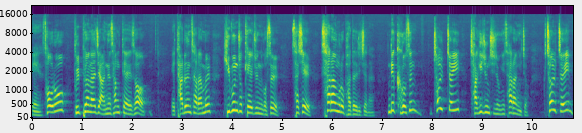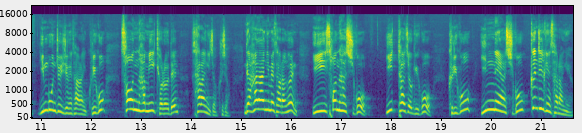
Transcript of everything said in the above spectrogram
예, 서로 불편하지 않은 상태에서 예, 다른 사람을 기분 좋게 해주는 것을 사실 사랑으로 받아들이잖아요. 근데 그것은 철저히 자기중심적인 사랑이죠. 철저히 인본주의적인 사랑 그리고 선함이 결여된 사랑이죠. 그죠? 근데 하나님의 사랑은 이 선하시고 이타적이고 그리고 인내하시고 끈질긴 사랑이에요.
